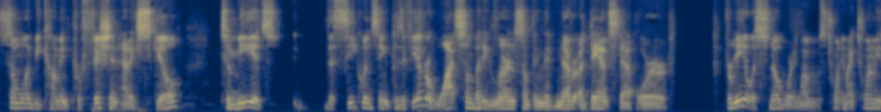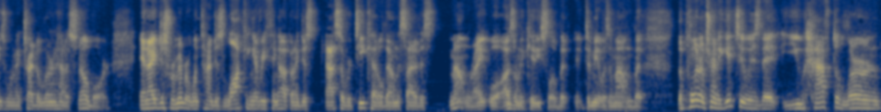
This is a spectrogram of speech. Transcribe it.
someone becoming proficient at a skill, to me, it's the sequencing. Because if you ever watch somebody learn something they've never, a dance step, or for me, it was snowboarding. When I was 20, in my 20s when I tried to learn how to snowboard. And I just remember one time just locking everything up and I just ass over tea kettle down the side of this mountain, right? Well, I was on the mm-hmm. kiddie slope, but to me it was a mountain. But the point I'm trying to get to is that you have to learn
